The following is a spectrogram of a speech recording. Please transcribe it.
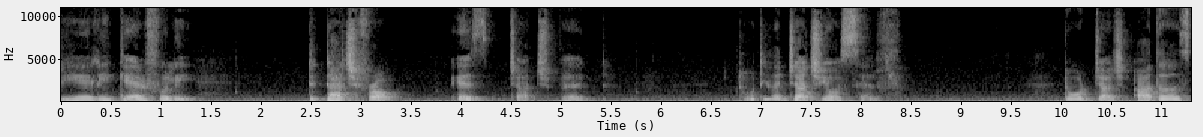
really carefully detach from is judgment. Don't even judge yourself. Don't judge others.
